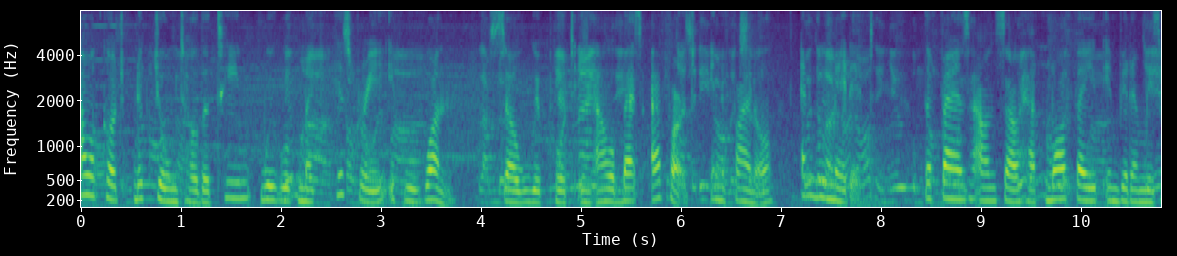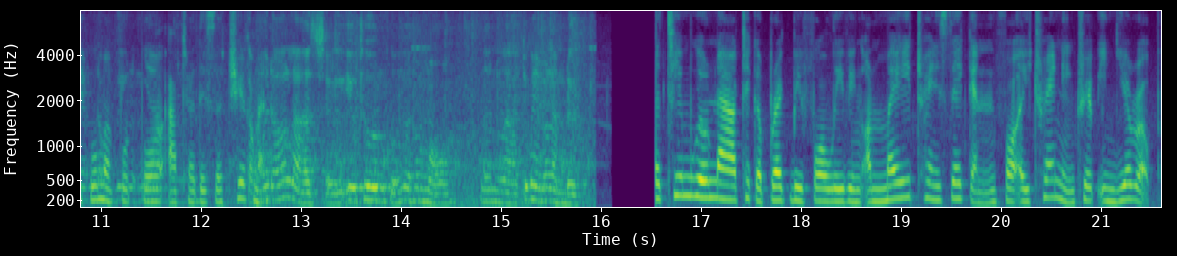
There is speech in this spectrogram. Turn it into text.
our coach Đức Chung told the team we would make history if we won. So we put in our best effort in the final and we made it. The fans also have more faith in Vietnamese women football after this achievement. The team will now take a break before leaving on May 22nd for a training trip in Europe,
